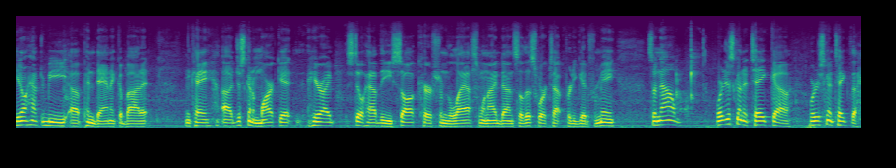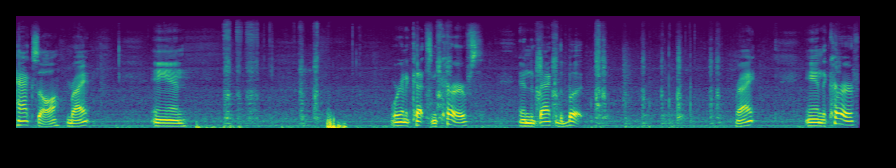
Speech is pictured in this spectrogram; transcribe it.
You don't have to be uh, pedantic about it. Okay, uh, just to mark it. Here I still have the saw kerfs from the last one I done, so this works out pretty good for me. So now we're just to take uh, we're just to take the hacksaw, right, and we're to cut some kerfs in the back of the book, right, and the kerf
